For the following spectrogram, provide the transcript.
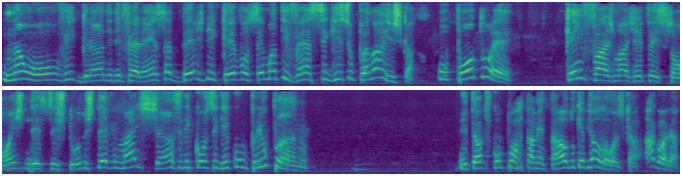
não houve grande diferença desde que você mantivesse, seguisse o plano à risca. O ponto é, quem faz mais refeições nesses estudos teve mais chance de conseguir cumprir o plano. Então, é comportamental do que biológica. Agora,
